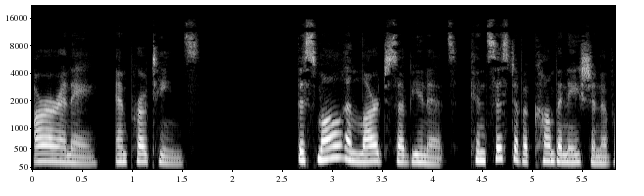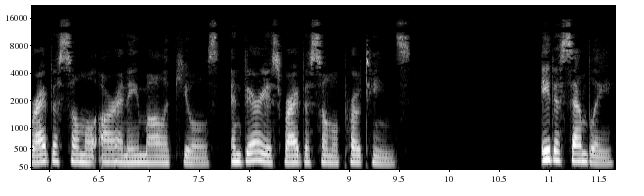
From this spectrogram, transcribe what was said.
rRNA, and proteins. The small and large subunits consist of a combination of ribosomal RNA molecules and various ribosomal proteins. 8. Assembly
